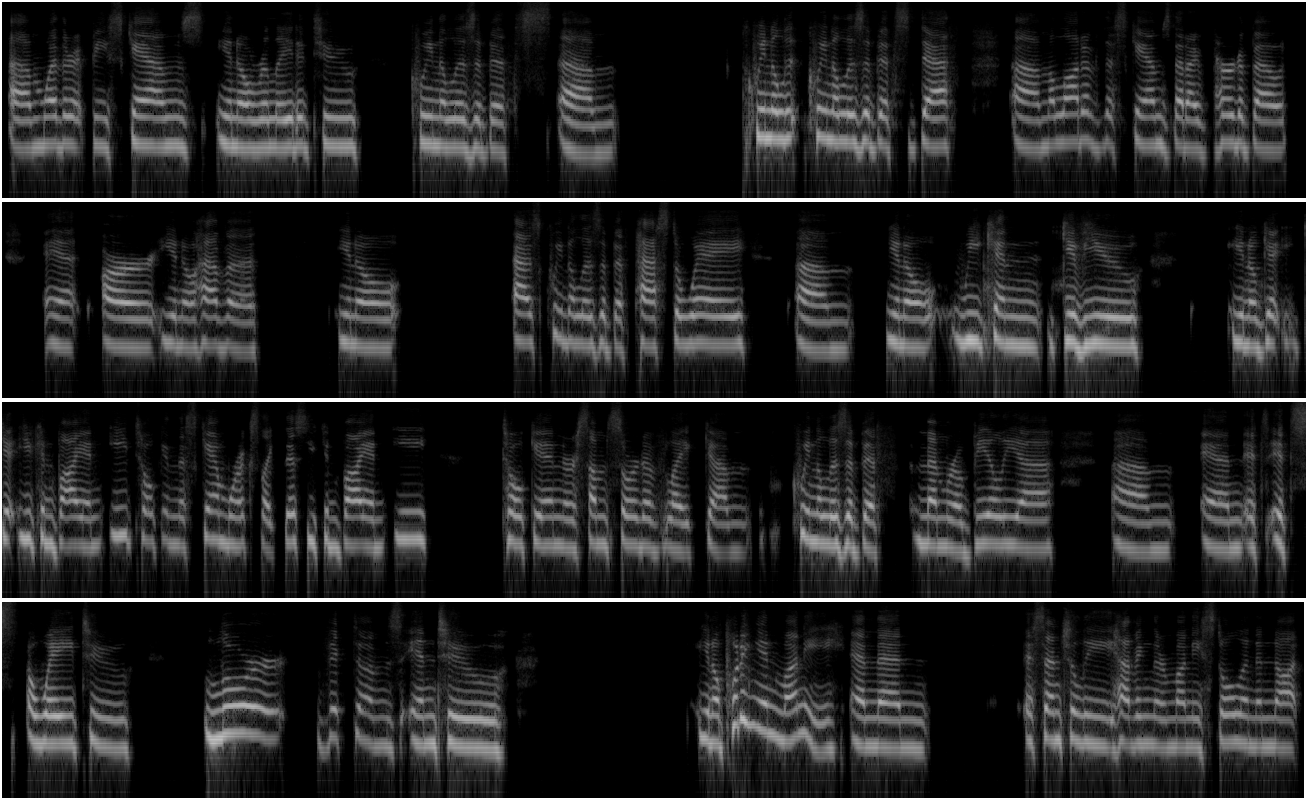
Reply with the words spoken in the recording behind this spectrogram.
um, whether it be scams, you know, related to Queen Elizabeth's um, Queen El- Queen Elizabeth's death. Um, a lot of the scams that I've heard about and are, you know, have a, you know, as Queen Elizabeth passed away, um, you know, we can give you you know get get you can buy an e token the scam works like this. You can buy an e token or some sort of like um, queen elizabeth memorabilia um, and it's it's a way to lure victims into you know putting in money and then essentially having their money stolen and not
